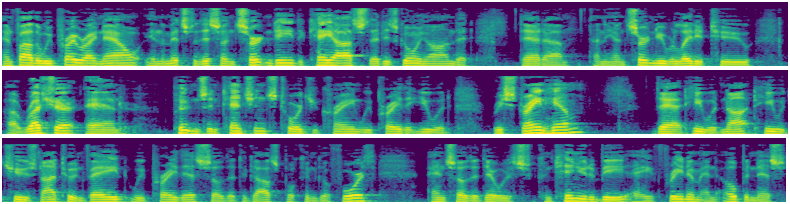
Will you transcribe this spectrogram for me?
And Father, we pray right now in the midst of this uncertainty, the chaos that is going on, that that um, and the uncertainty related to uh, Russia and Putin's intentions towards Ukraine, we pray that you would restrain him that he would not, he would choose not to invade. We pray this so that the gospel can go forth and so that there would continue to be a freedom and openness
